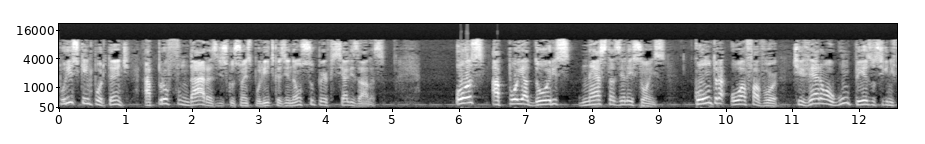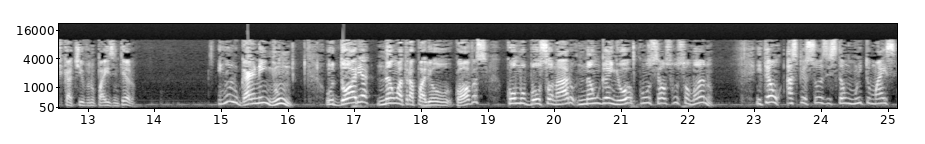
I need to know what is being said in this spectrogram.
Por isso que é importante aprofundar as discussões políticas e não superficializá-las. Os apoiadores nestas eleições, contra ou a favor, tiveram algum peso significativo no país inteiro? Em lugar nenhum. O Dória não atrapalhou o Covas, como Bolsonaro não ganhou com o Celso Russomano. Então, as pessoas estão muito mais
